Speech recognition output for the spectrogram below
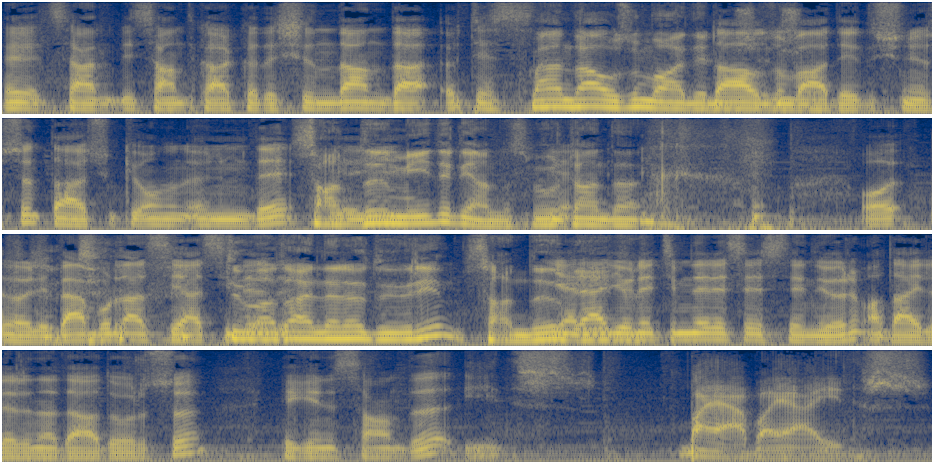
Evet sen bir sandık arkadaşından da ötesi. Ben daha uzun vadeli daha şey uzun vadeli düşünüyorsun. Daha çünkü onun önünde Sandığım e, iyidir yalnız. Buradan da o öyle ben buradan tüm siyasilere adaylara duyurayım. Sandığım yerel iyidir. yönetimlere sesleniyorum. Adaylarına daha doğrusu. Ege'nin sandığı iyidir. Baya baya iyidir.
